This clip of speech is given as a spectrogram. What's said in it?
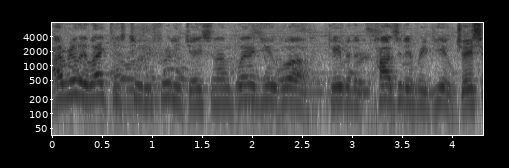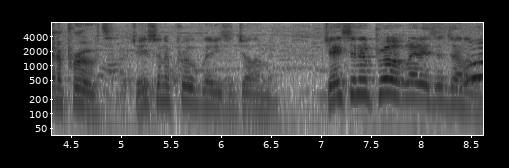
I really like this Tutti Frutti, Jason. I'm glad you uh, gave it a positive review. Jason approved. Jason approved, ladies and gentlemen. Jason approved, ladies and gentlemen.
